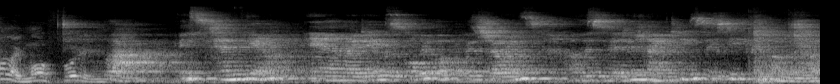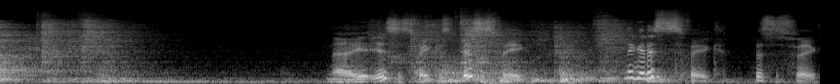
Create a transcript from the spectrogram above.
Sound like more footage? Wow, it's 10 p.m. and my day was fully booked with showings of this vintage 1963 bungalow. Nah, this is fake. This- This is fake. Nigga, this is fake. This is fake.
